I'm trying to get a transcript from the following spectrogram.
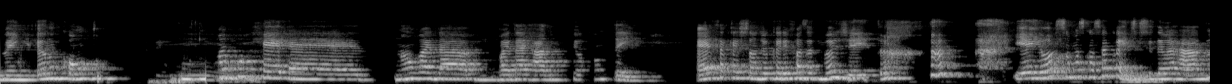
bem, eu não conto. Sim. Não é porque é, não vai dar, vai dar errado porque eu contei. Essa questão de eu querer fazer do meu jeito. E aí eu assumo as consequências. Se deu errado,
